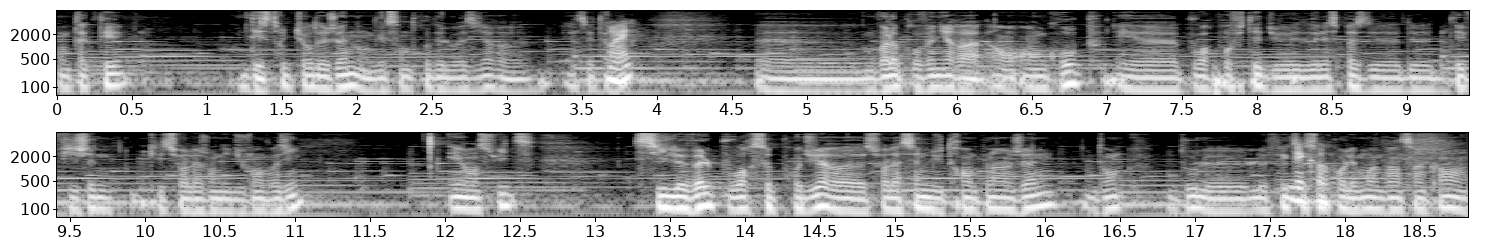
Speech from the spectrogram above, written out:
contacté des structures de jeunes, donc des centres de loisirs, etc. Ouais. Donc voilà, pour venir à- en, en groupe et pouvoir profiter du- de l'espace de, de défi jeune qui est sur la journée du vendredi. Et ensuite, s'ils le veulent, pouvoir se produire euh, sur la scène du tremplin jeune, donc d'où le, le fait que ce soit pour les moins de 25 ans.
